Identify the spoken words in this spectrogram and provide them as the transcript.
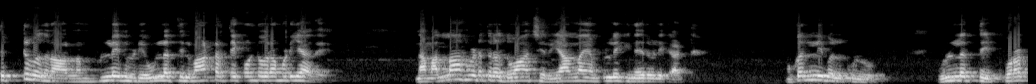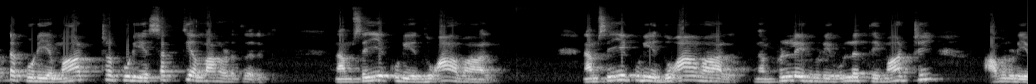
திட்டுவதனாலோ நம் பிள்ளைகளுடைய உள்ளத்தில் மாற்றத்தை கொண்டு வர முடியாது. நாம் அல்லாஹ்விடத்துல துவா செய்யணும். யாரெல்லாம் என் பிள்ளைக்கு நேர்வழி காட்டு. முகல்லிபல் குழு உள்ளத்தை புரட்டக்கூடிய மாற்றக்கூடிய சக்தி அல்லாஹ்விடத்துல இருக்கு நாம் செய்யக்கூடிய துவாவால் நாம் செய்யக்கூடிய துவாவால் நம் பிள்ளைகளுடைய உள்ளத்தை மாற்றி அவனுடைய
